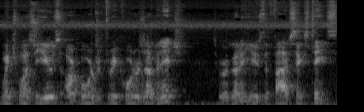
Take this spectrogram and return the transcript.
which ones to use. Our boards are 3 quarters of an inch, so we're going to use the 5 sixteenths.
